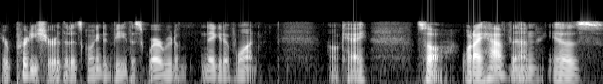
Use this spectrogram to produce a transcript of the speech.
you're pretty sure that it's going to be the square root of negative 1. Okay, so what I have then is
